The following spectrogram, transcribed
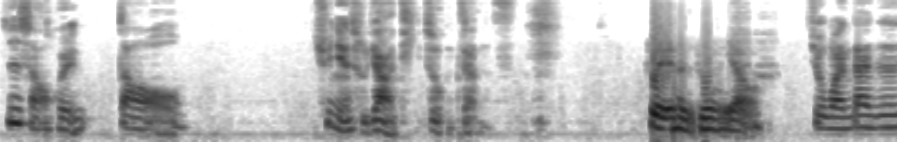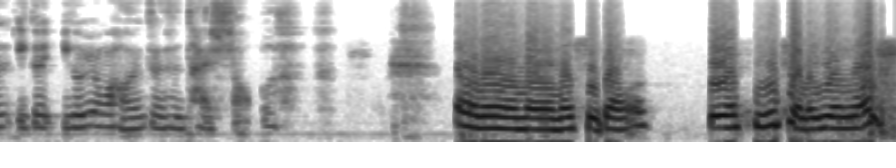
至少回到去年暑假的体重这样子。这也很重要。就完蛋，这一个一个愿望好像真的是太少了。但我们每人都实现了一个肤浅的愿望。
